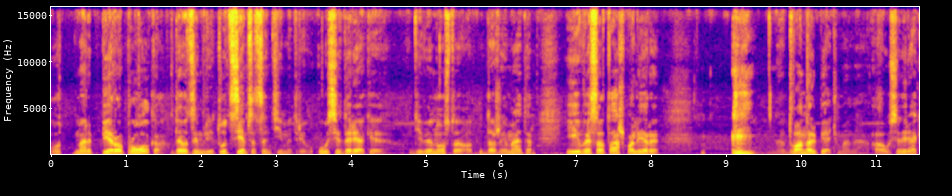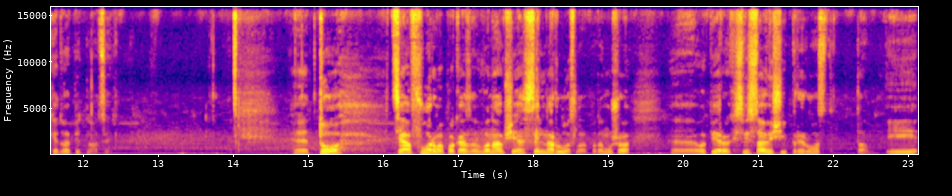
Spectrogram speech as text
От у мене перша проволока, де от землі, тут 70 см. У Сидоряки 90, навіть і метр. І висота шпалери 2,05 в мене, а у Сидоряки 2,15. Е, То ця форма вона взагалі сильно росла, тому що, е, во-первых, свисаючий прирост там, і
